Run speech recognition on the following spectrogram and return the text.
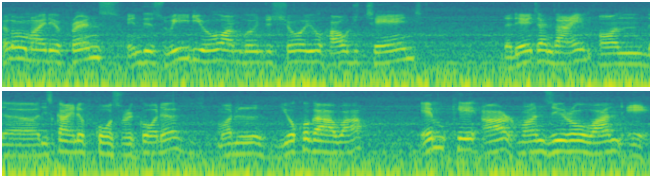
Hello my dear friends, in this video I'm going to show you how to change the date and time on the, this kind of course recorder model Yokogawa MKR101A.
